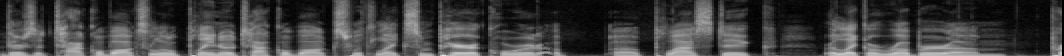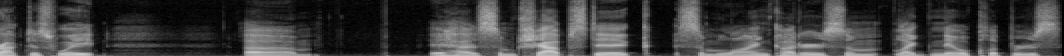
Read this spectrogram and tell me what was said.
there's a tackle box, a little Plano tackle box with like some paracord, a, a plastic, or like a rubber um, practice weight. Um, it has some chapstick, some line cutters, some like nail clippers,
